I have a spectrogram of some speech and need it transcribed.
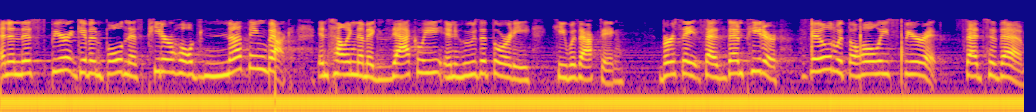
And in this spirit given boldness, Peter holds nothing back in telling them exactly in whose authority he was acting. Verse 8 says Then Peter, filled with the Holy Spirit, said to them,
